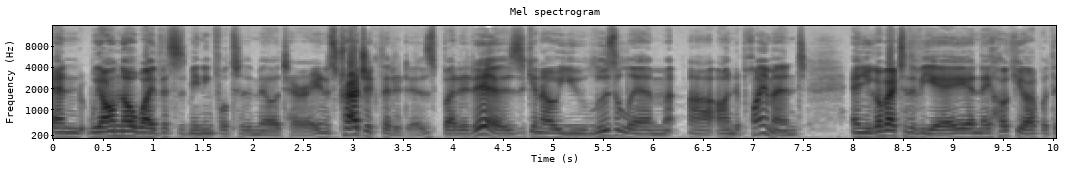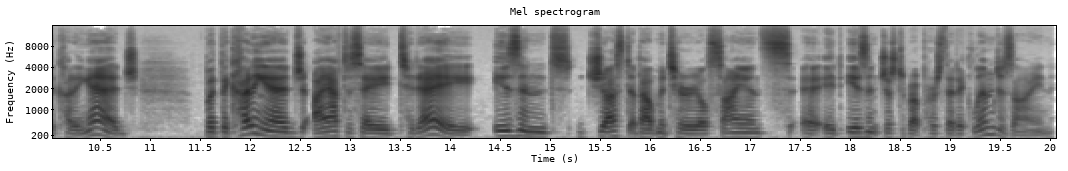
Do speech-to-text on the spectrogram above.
and we all know why this is meaningful to the military, and it's tragic that it is, but it is. You know, you lose a limb uh, on deployment, and you go back to the VA, and they hook you up with the cutting edge but the cutting edge, I have to say, today isn't just about material science. Uh, it isn't just about prosthetic limb design.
